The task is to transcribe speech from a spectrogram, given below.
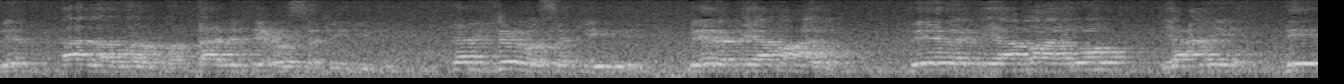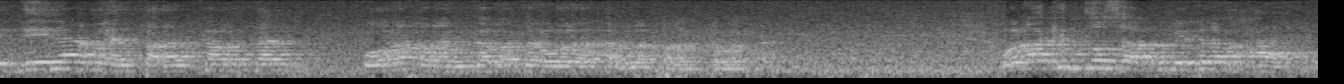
مثقال ضربة تاني فعل سكيني. تاني فعل سكيني. بيرك يا ماهر بيرك يا ماهر يعني دي دينار من فرن كمتن ولا فرن كمتن ولا تبلا فرن كمتن ولكن توصل بكرة بحاجة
